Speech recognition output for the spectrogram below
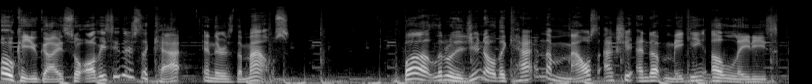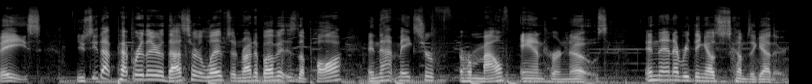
Okay, you guys, so obviously there's the cat and there's the mouse. But little did you know, the cat and the mouse actually end up making a lady's face. You see that pepper there? That's her lips, and right above it is the paw, and that makes her her mouth and her nose. And then everything else just comes together.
